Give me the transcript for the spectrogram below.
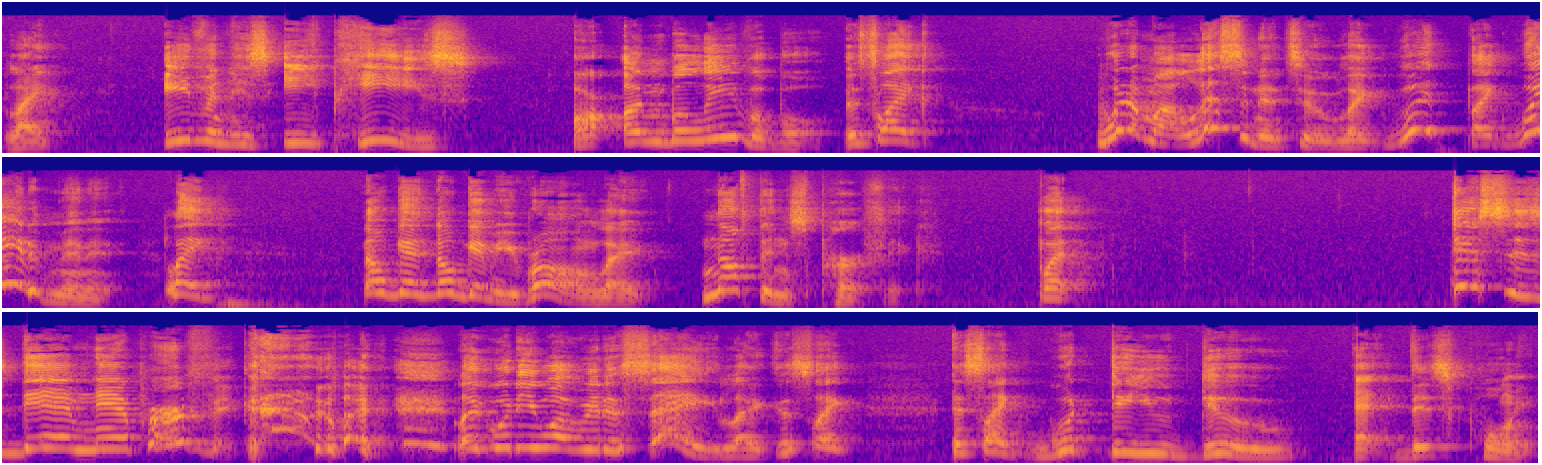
Like, even his EPs are unbelievable. It's like, what am I listening to? Like, what? Like, wait a minute. Like, don't get don't get me wrong. Like, nothing's perfect, but this is damn near perfect. like, like, what do you want me to say? Like, it's like, it's like, what do you do at this point?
